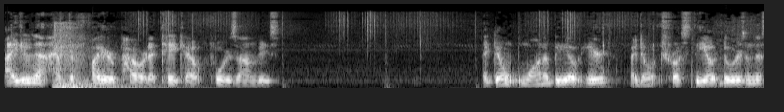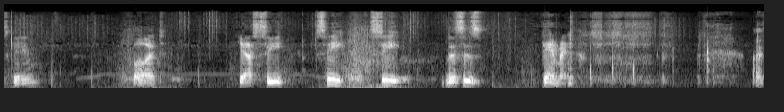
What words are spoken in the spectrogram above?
I do not have the firepower to take out four zombies. I don't want to be out here. I don't trust the outdoors in this game. But, yeah, see? See? See? This is. Damn it. I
